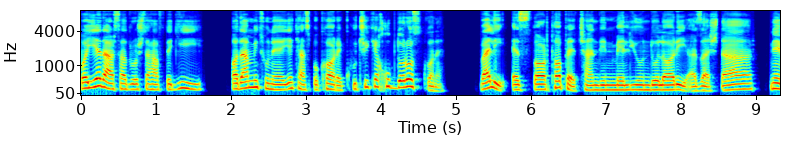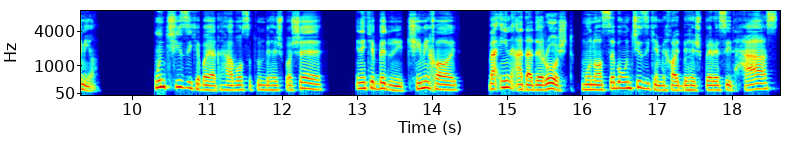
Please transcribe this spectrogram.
با یه درصد رشد هفتگی آدم می‌تونه یه کسب و کار کوچیک خوب درست کنه ولی استارتاپ چندین میلیون دلاری ازش در نمیاد. اون چیزی که باید حواستون بهش باشه اینه که بدونید چی می‌خواید و این عدد رشد مناسب اون چیزی که می‌خواید بهش برسید هست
